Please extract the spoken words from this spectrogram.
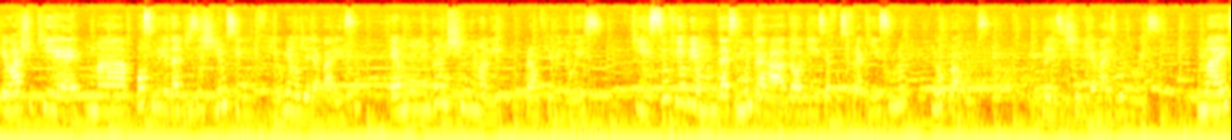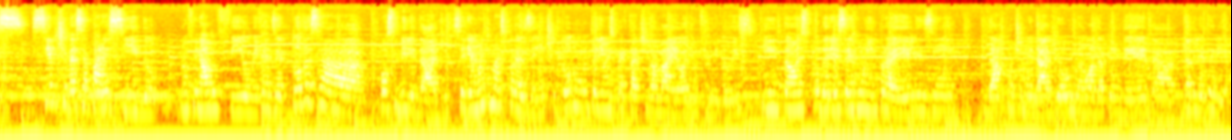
eu acho que é uma possibilidade de existir um segundo filme onde ele apareça. É um ganchinho ali pra um filme 2. Que se o filme 1 um desse muito errado, a audiência fosse fraquíssima, no problems. Não existiria mais o 2. Mas se ele tivesse aparecido no final do filme, quer dizer, toda essa possibilidade seria muito mais presente, todo mundo teria uma expectativa maior de um filme 2. E então isso poderia ser ruim pra eles em dar continuidade ou não, a depender da, da bilheteria.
